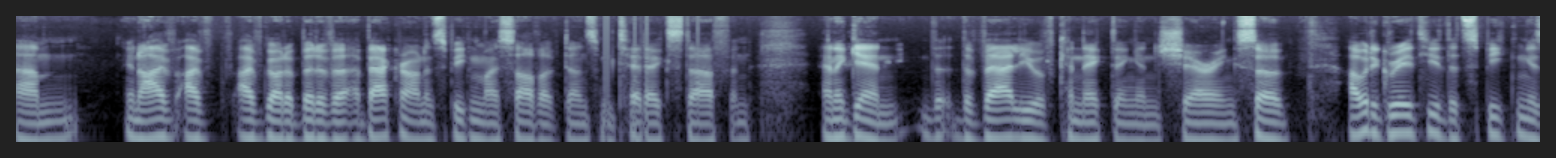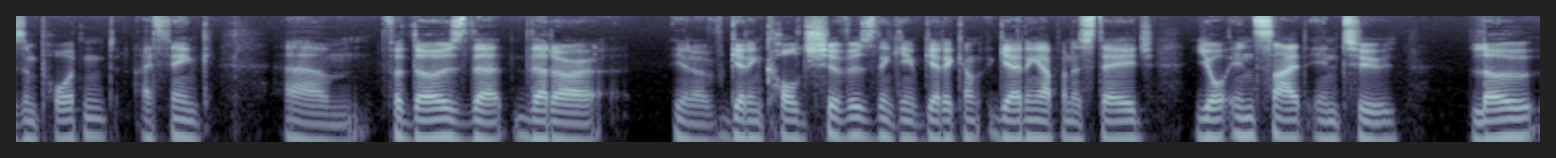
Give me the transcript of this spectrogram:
Um, you know, I've I've I've got a bit of a, a, background in speaking myself. I've done some TEDx stuff, and and again, the the value of connecting and sharing. So I would agree with you that speaking is important. I think um, for those that that are you know getting cold shivers thinking of getting getting up on a stage, your insight into low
